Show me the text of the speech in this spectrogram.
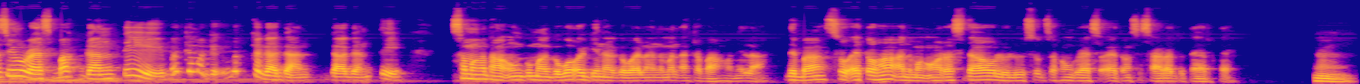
Kasi yung rest back, ganti. Ba't ka, mag, ba't ka gagan, gaganti? Sa mga taong gumagawa or ginagawa lang naman ang trabaho nila. ba? So eto ha, anumang oras daw, lulusob sa Kongreso etong si Sara Duterte. Hmm.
